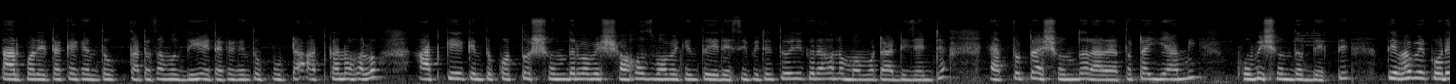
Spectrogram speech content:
তারপর এটাকে কিন্তু কাঁটা চামচ দিয়ে এটাকে কিন্তু পুরটা আটকানো হলো। আটকে কিন্তু কত সুন্দরভাবে, সহজভাবে কিন্তু এই রেসিপিটা তৈরি করা হলো মোমোটা ডিজাইনটা। এতটা সুন্দর আর এতটা ইয়ামি খুবই সুন্দর দেখতে। তো এভাবে করে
